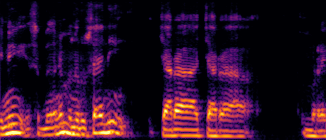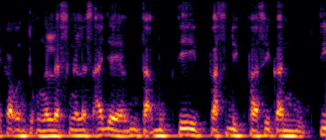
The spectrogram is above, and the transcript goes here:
Ini sebenarnya menurut saya ini cara-cara mereka untuk ngeles-ngeles aja ya minta bukti pas dikasihkan bukti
